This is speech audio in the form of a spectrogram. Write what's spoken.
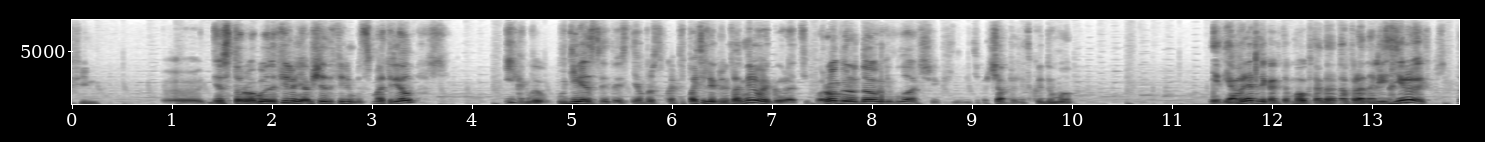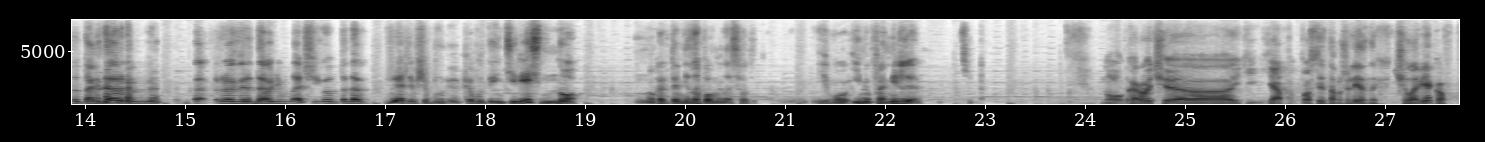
фильм. 92 года фильм, я вообще этот фильм смотрел, и как бы в детстве, то есть я просто как-то по телеку рекламировали, говорят, типа, Роберт Дауни младший в фильме, типа, Чаплин, я такой думаю, нет, я вряд ли как-то мог тогда проанализировать, но тогда Роберт, Роберт Дауни младший, он тогда вряд ли вообще был кому-то интересен, но, но как-то мне запомнилось вот его имя, фамилия, типа. Ну, короче, я после там Железных Человеков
